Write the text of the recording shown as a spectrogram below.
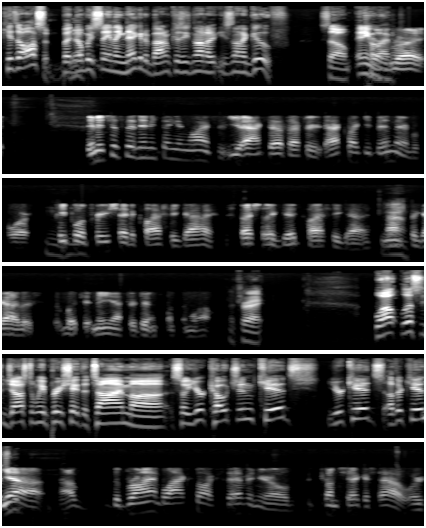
kid's awesome. But nobody's saying anything negative about him because he's not a he's not a goof. So, anyway, Right. And it's just in anything in life. You act up after act like you've been there before. Mm-hmm. People appreciate a classy guy, especially a good classy guy, not Yeah. the guy that's look at me after doing something well. That's right. Well, listen, Justin, we appreciate the time. Uh, so you're coaching kids, your kids, other kids? Yeah, I, the Bryant Black Sox seven year olds, come check us out. We're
